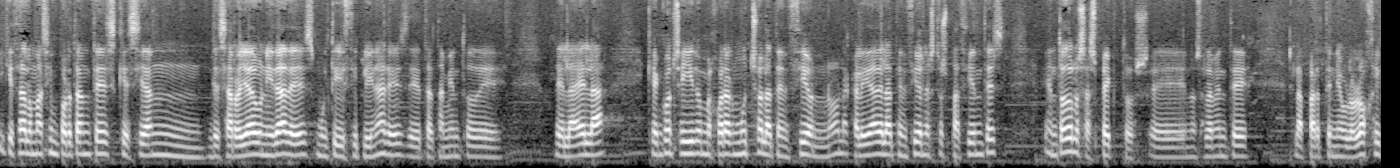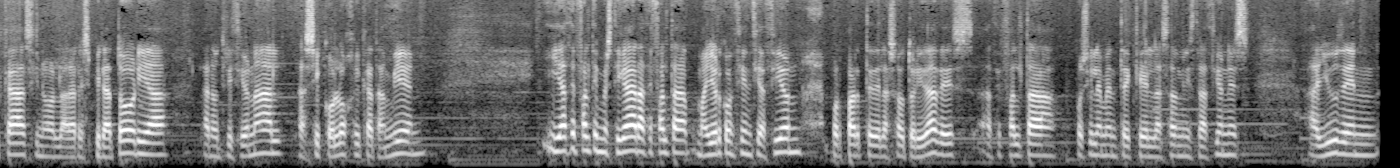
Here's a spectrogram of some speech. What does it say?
y quizá lo más importante es que se han desarrollado unidades multidisciplinares de tratamiento de, la ELA que han conseguido mejorar mucho la atención, ¿no? la calidad de la atención a estos pacientes en todos los aspectos, eh, no solamente la parte neurológica, sino la respiratoria, la nutricional, la psicológica también. Y hace falta investigar, hace falta mayor concienciación por parte de las autoridades, hace falta posiblemente que las administraciones ayuden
